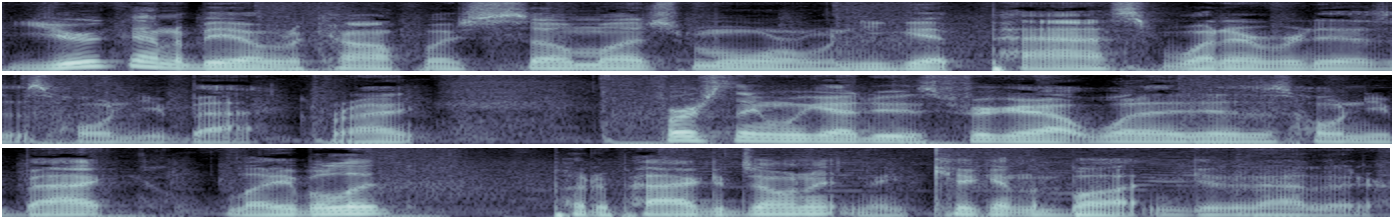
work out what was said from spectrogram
You're going to be able to accomplish so much more when you get past whatever it is that's holding you back, right? First thing we got to do is figure out what it is that's holding you back, label it, put a package on it, and then kick it in the butt and get it out of there,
